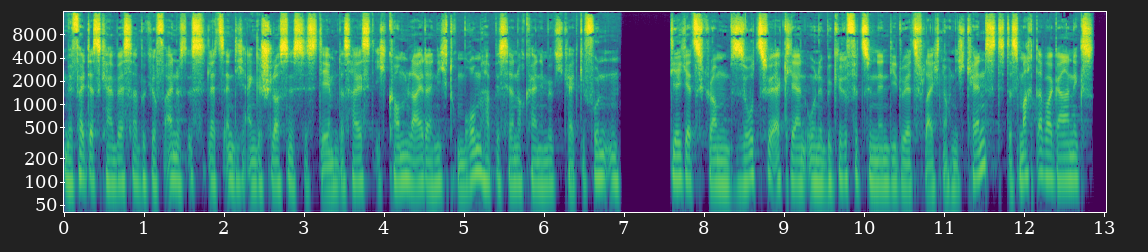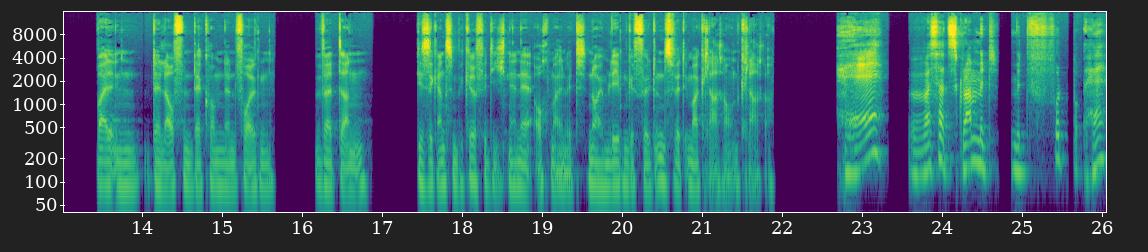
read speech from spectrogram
mir fällt jetzt kein besserer Begriff ein, es ist letztendlich ein geschlossenes System. Das heißt, ich komme leider nicht drum rum, habe bisher noch keine Möglichkeit gefunden, dir jetzt Scrum so zu erklären, ohne Begriffe zu nennen, die du jetzt vielleicht noch nicht kennst. Das macht aber gar nichts, weil in der Laufe der kommenden Folgen wird dann diese ganzen Begriffe, die ich nenne, auch mal mit neuem Leben gefüllt und es wird immer klarer und klarer. Hä? Was hat Scrum mit, mit Football? Hä?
